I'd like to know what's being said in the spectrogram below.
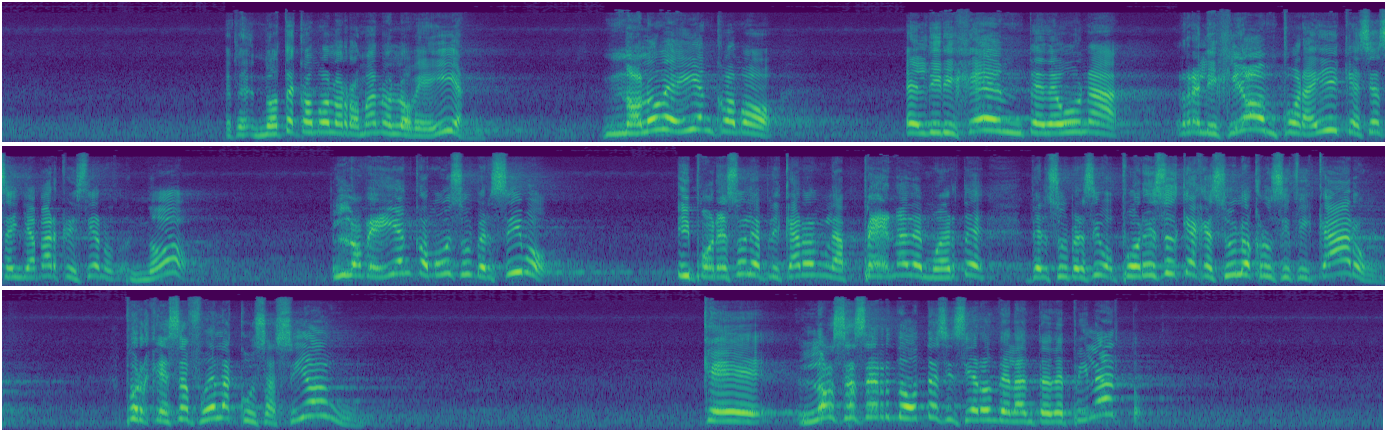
note cómo los romanos lo veían. No lo veían como el dirigente de una religión por ahí que se hacen llamar cristianos. No, lo veían como un subversivo. Y por eso le aplicaron la pena de muerte del subversivo. Por eso es que a Jesús lo crucificaron. Porque esa fue la acusación que los sacerdotes hicieron delante de Pilato.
